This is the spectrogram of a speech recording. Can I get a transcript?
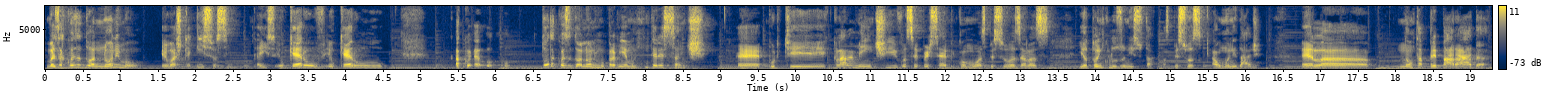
mas a coisa do anônimo eu acho que é isso, assim. É isso. Eu quero. Eu quero. A, toda coisa do anônimo para mim é muito interessante. É porque claramente você percebe como as pessoas, elas. E eu tô incluso nisso, tá? As pessoas, a humanidade, ela não tá preparada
